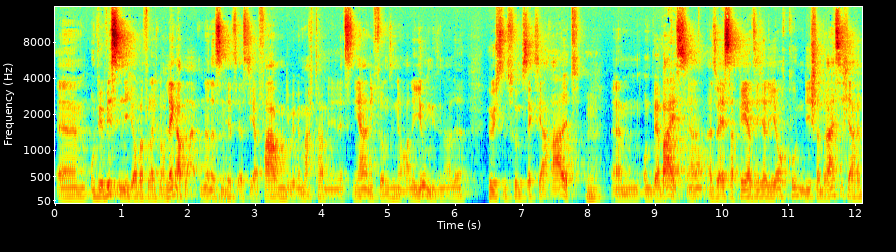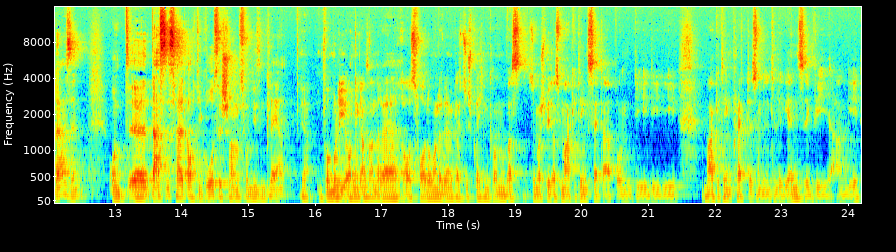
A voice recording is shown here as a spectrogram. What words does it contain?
und wir wissen nicht, ob er vielleicht noch länger bleibt. Ne? Das sind jetzt erst die Erfahrungen, die wir gemacht haben in den letzten Jahren. Die Firmen sind ja auch alle jung, die sind alle höchstens fünf, sechs Jahre alt. Mhm. Ähm, und wer weiß, ja? also SAP hat sicherlich auch Kunden, die schon 30 Jahre da sind. Und äh, das ist halt auch die große Chance von diesen Playern. Ja, und vermutlich auch eine ganz andere Herausforderung, da werden wir gleich zu sprechen kommen, was zum Beispiel das Marketing-Setup und die, die, die Marketing-Practice und Intelligenz irgendwie angeht.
